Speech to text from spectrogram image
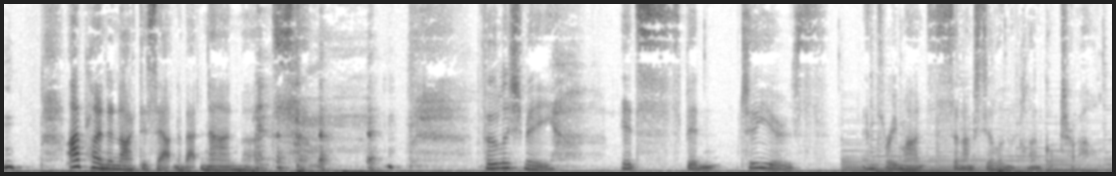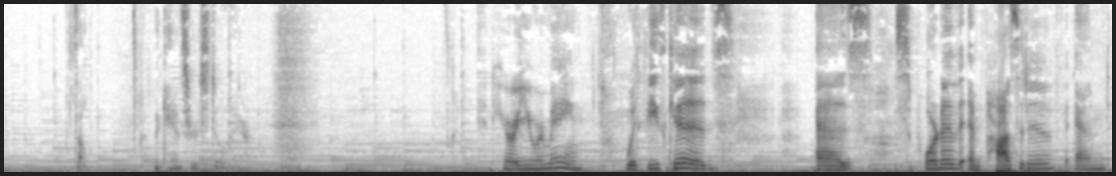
I plan to knock this out in about nine months. Foolish me. It's been two years and three months, and I'm still in the clinical trial. So the cancer is still there And here you remain with these kids as supportive and positive and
